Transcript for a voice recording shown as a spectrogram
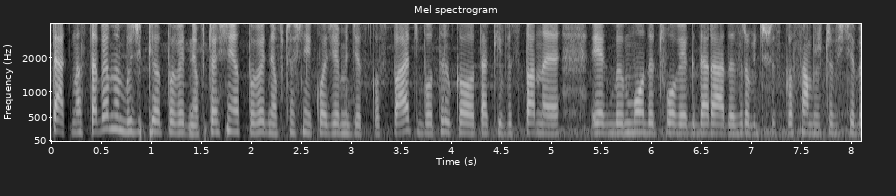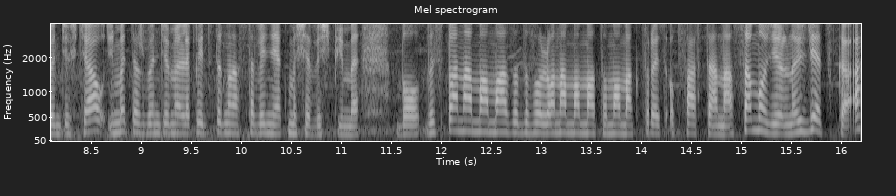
Tak, nastawiamy budziki odpowiednio wcześniej, odpowiednio wcześniej kładziemy dziecko spać, bo tylko taki wyspany, jakby młody człowiek da radę zrobić wszystko sam, rzeczywiście będzie chciał i my też będziemy lepiej do tego nastawieni, jak my się wyśpimy, bo wyspana mama, zadowolona mama to mama, która jest otwarta na samodzielność dziecka.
